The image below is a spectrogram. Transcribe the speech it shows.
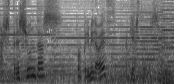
As tres xuntas, por primeira vez, aquí as.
